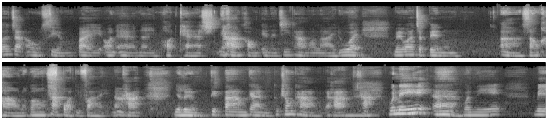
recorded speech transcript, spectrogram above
ก็จะเอาเสียงไปon air ในพอดแคสต์นะคะค่ะของ Energy Time ออนไลน์ด้วย ไม่ว่าจะเป็นอ่า SoundCloud แล้วก็ค่ะ Spotify นะคะ อย่าลืมติดตามกันทุกช่องทางนะคะค่ะวันนี้อ่าวันนี้มี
